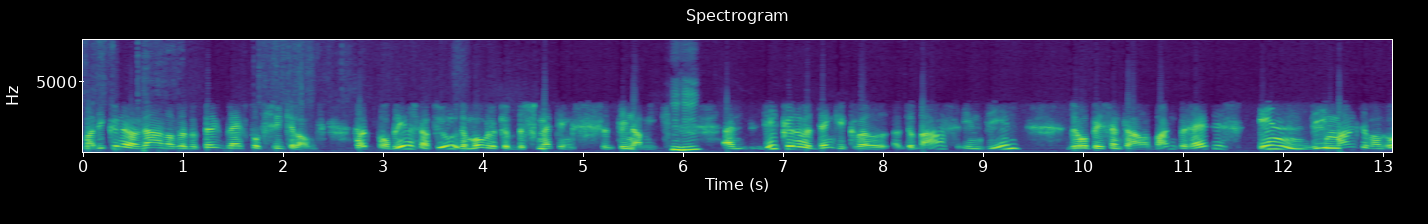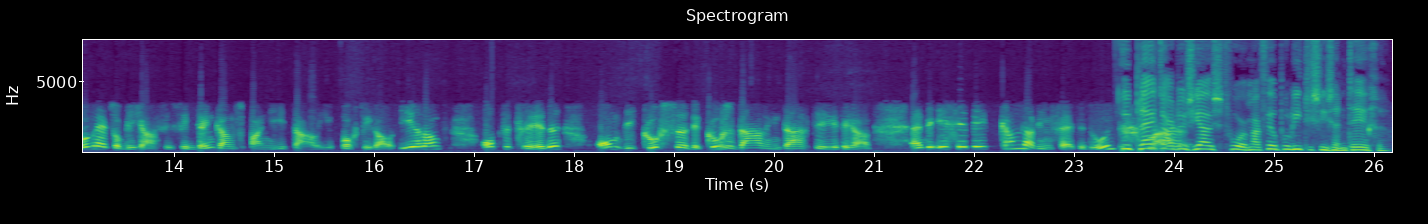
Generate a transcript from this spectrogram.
Maar die kunnen dat aan als het beperkt blijft tot Griekenland. Het probleem is natuurlijk de mogelijke besmettingsdynamiek. Mm -hmm. En die kunnen we denk ik wel de baas indien de Europese Centrale Bank bereid is in die markten van overheidsobligaties, ik denk aan Spanje, Italië, Portugal, Ierland, op te treden om die koersen, de koersdaling daar tegen te gaan. En de ECB kan dat in feite doen. U pleit maar... daar dus juist voor, maar veel politici zijn tegen.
